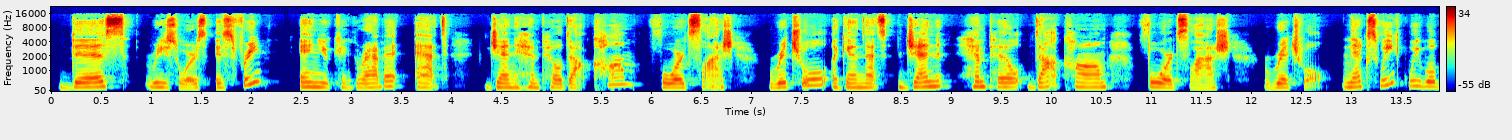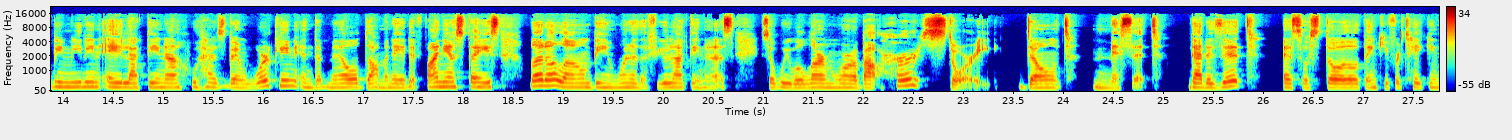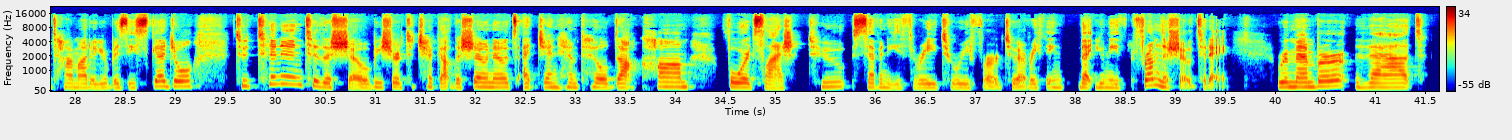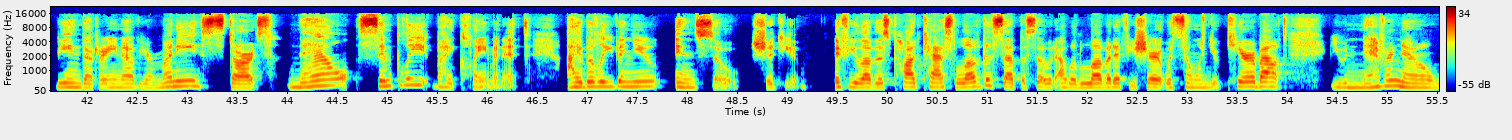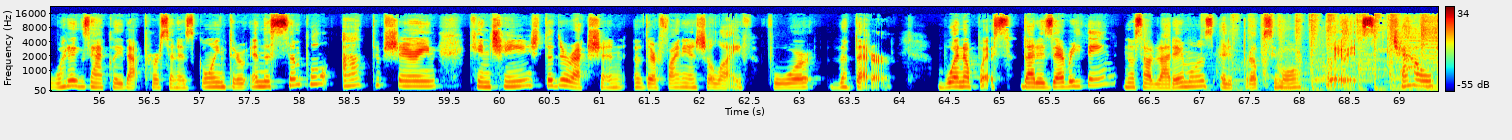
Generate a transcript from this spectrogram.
This resource is free and you can grab it at jenhemphill.com forward slash ritual. Again, that's jenhemphill.com forward slash ritual. Next week, we will be meeting a Latina who has been working in the male dominated finance space, let alone being one of the few Latinas. So we will learn more about her story. Don't miss it. That is it. Eso es todo. Thank you for taking time out of your busy schedule to tune into the show. Be sure to check out the show notes at jenhemphill.com forward slash 273 to refer to everything that you need from the show today. Remember that being the reina of your money starts now simply by claiming it. I believe in you, and so should you. If you love this podcast, love this episode, I would love it if you share it with someone you care about. You never know what exactly that person is going through, and the simple act of sharing can change the direction of their financial life for the better. Bueno, pues, that is everything. Nos hablaremos el próximo jueves. Chao.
